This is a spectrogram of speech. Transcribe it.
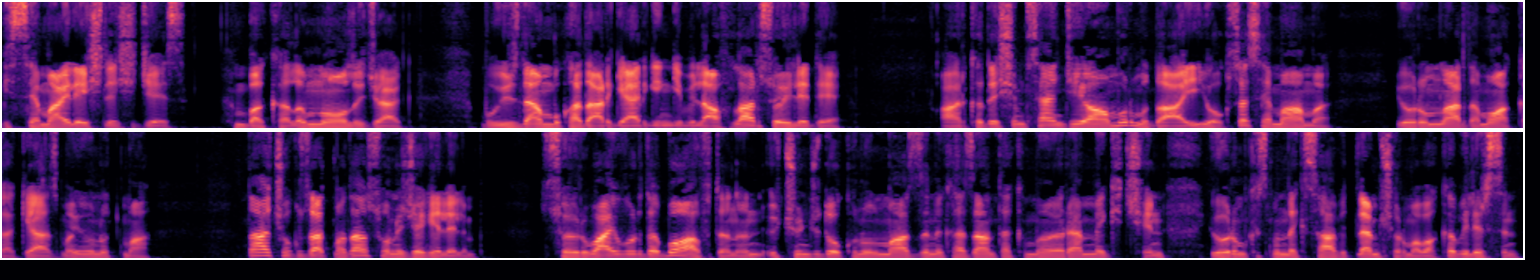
biz Sema ile eşleşeceğiz. Bakalım ne olacak. Bu yüzden bu kadar gergin gibi laflar söyledi. Arkadaşım sence Yağmur mu daha iyi yoksa Sema mı? Yorumlarda muhakkak yazmayı unutma. Daha çok uzatmadan sonuca gelelim. Survivor'da bu haftanın 3. dokunulmazlığını kazan takımı öğrenmek için yorum kısmındaki sabitlenmiş yoruma bakabilirsin.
